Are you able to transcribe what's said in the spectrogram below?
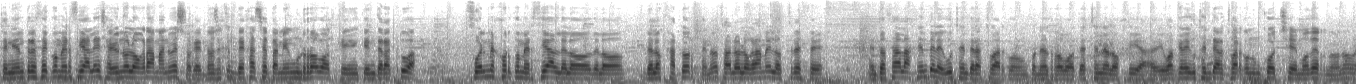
tenían 13 comerciales, hay un holograma nuestro que no deja de ser también un robot que, interactúa. Fue el mejor comercial de, los, de, los, 14, ¿no? Está el holograma y los 13 entonces a la gente le gusta interactuar con, el robot, es tecnología, igual que le gusta interactuar con un coche moderno, ¿no?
